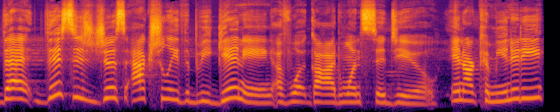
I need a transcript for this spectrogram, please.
that this is just actually the beginning of what God wants to do in our community,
